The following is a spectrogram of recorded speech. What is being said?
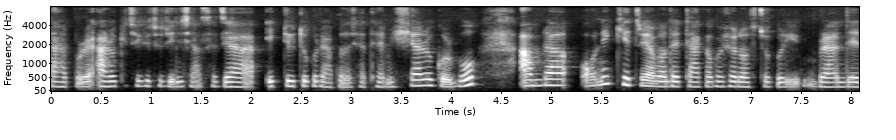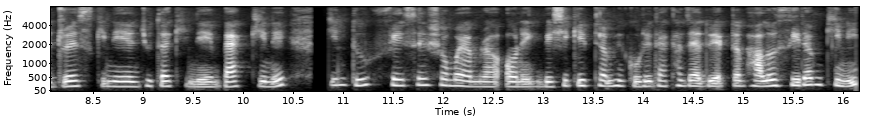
তারপরে আরও কিছু, কিছু জিনিস আছে যা একটু, একটু করে আপনাদের সাথে আমি শেয়ারও করব। আমরা অনেক ক্ষেত্রে আমাদের টাকা-পয়সা নষ্ট করি। ব্র্যান্ডের ড্রেস কিনে, জুতা কিনে, ব্যাগ কিনে। কিন্তু ফেসের সময় আমরা অনেক বেশি কিপটামি করে দেখা যায় দু একটা ভালো সিরাম কিনি,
